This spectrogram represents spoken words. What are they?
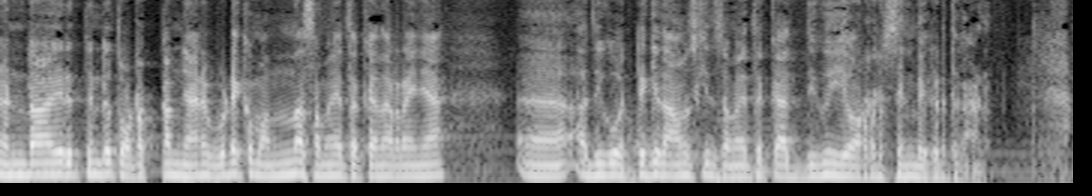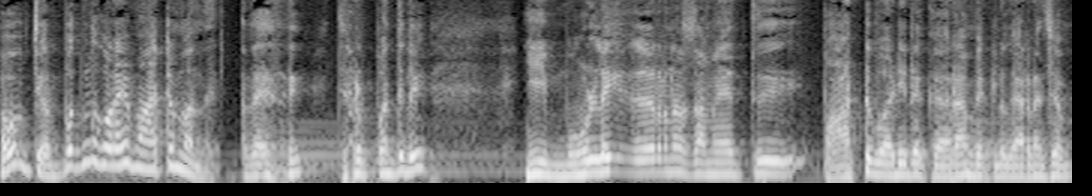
രണ്ടായിരത്തിന്റെ തുടക്കം ഞാൻ ഇവിടേക്ക് വന്ന സമയത്തൊക്കെ എന്ന് പറഞ്ഞു കഴിഞ്ഞാൽ അധികം ഒറ്റയ്ക്ക് താമസിക്കുന്ന സമയത്തൊക്കെ അധികം ഈ ഹൊറർ സിനിമയൊക്കെ എടുത്ത് കാണും. അപ്പോൾ ചെറുപ്പത്തിൽ നിന്ന് കുറേ മാറ്റം വന്ന്. അതായത് ചെറുപ്പത്തിൽ ഈ മുകളിലേക്ക് കയറുന്ന സമയത്ത് പാട്ട് പാടിയിട്ട് കയറാൻ പറ്റുള്ളൂ. കാരണം വെച്ചാൽ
